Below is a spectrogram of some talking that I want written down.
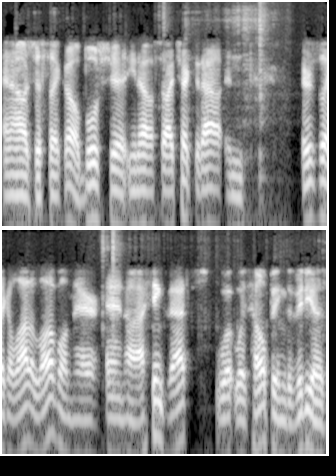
And I was just like, "Oh bullshit," you know. So I checked it out, and there's like a lot of love on there, and uh, I think that's what was helping the videos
